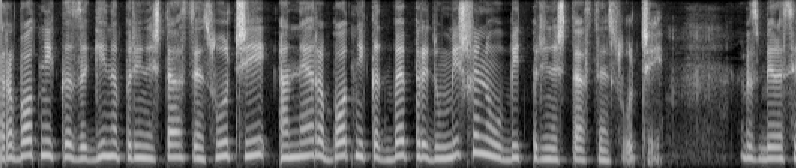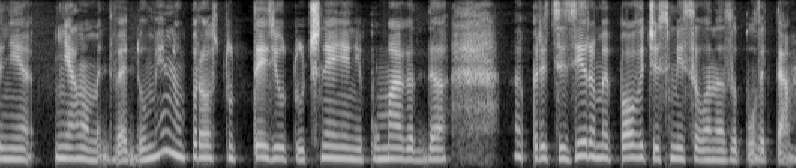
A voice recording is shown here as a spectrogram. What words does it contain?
работника загина при нещастен случай, а не работникът бе предумишлено убит при нещастен случай. Разбира се, ние нямаме две думи, но просто тези уточнения ни помагат да прецизираме повече смисъла на заповедта.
